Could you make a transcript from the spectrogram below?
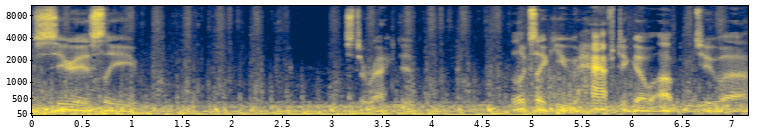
seriously misdirected. It looks like you have to go up to, uh...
